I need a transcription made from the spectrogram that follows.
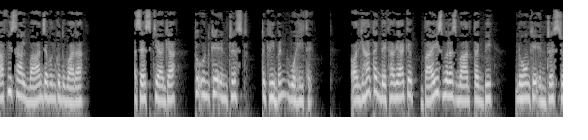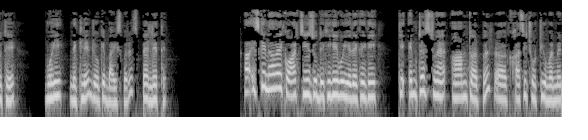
کافی سال بعد جب ان کو دوبارہ اسیس کیا گیا تو ان کے انٹرسٹ تقریباً وہی تھے اور یہاں تک دیکھا گیا کہ بائیس برس بعد تک بھی لوگوں کے انٹرسٹ جو تھے وہی نکلے جو کہ بائیس برس پہلے تھے ہاں، اس کے علاوہ ایک اور چیز جو دیکھی گئی وہ یہ دیکھی گئی کہ انٹرسٹ جو ہے عام طور پر خاصی چھوٹی عمر میں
